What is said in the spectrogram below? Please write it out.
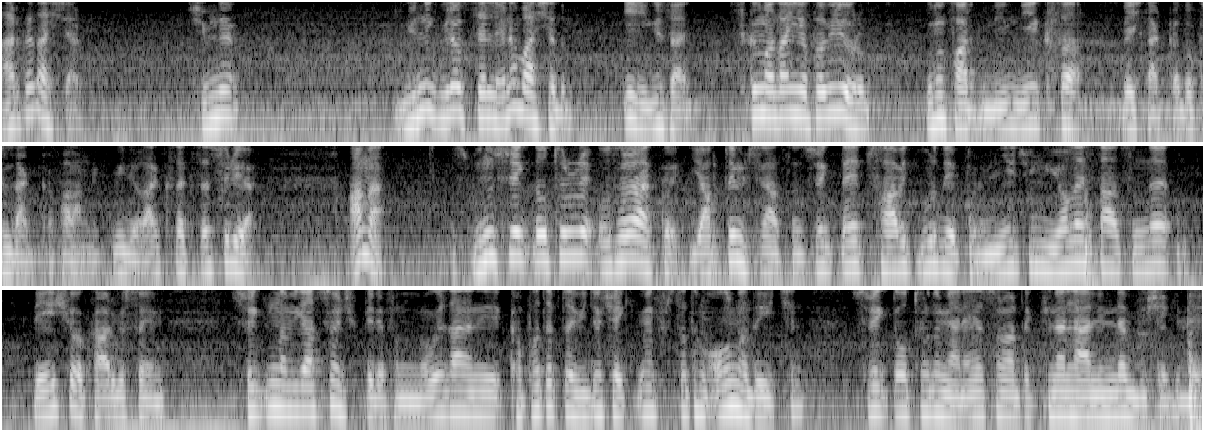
Arkadaşlar şimdi günlük vlog serilerine başladım. İyi güzel. Sıkılmadan yapabiliyorum. Bunun farkındayım. Niye kısa 5 dakika 9 dakika falanlık videolar kısa kısa sürüyor. Ama bunu sürekli oturur, oturarak yaptığım için aslında sürekli hep sabit burada yapıyorum. Niye? Çünkü yol esasında değişiyor kargo sayım. Sürekli navigasyon açık telefonumda. O yüzden hani kapatıp da video çekme fırsatım olmadığı için sürekli oturdum yani en son artık final halinde bu şekilde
